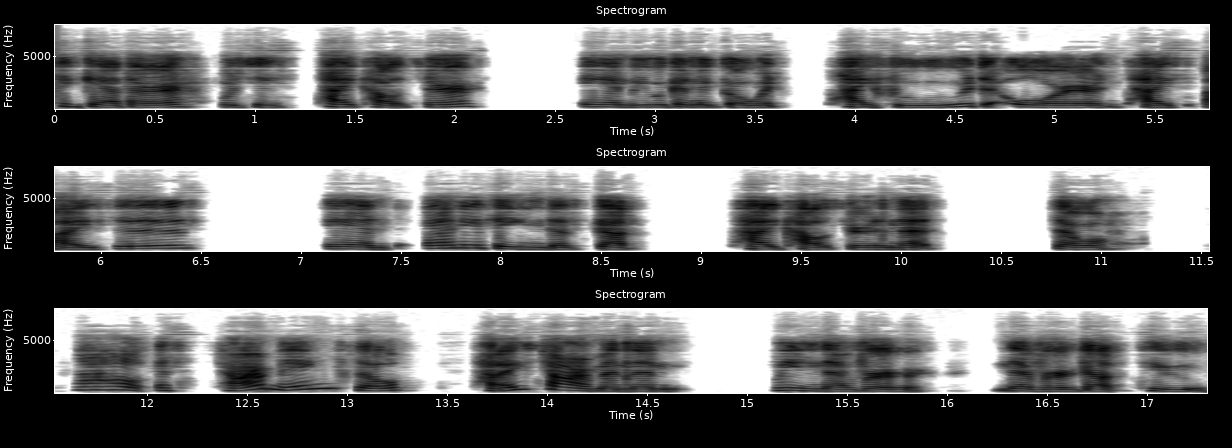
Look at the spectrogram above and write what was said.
together, which is Thai culture. And we were going to go with Thai food or Thai spices and anything that's got Thai culture in it. So, wow, it's charming. So, Thai charm. And then we never, never got to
